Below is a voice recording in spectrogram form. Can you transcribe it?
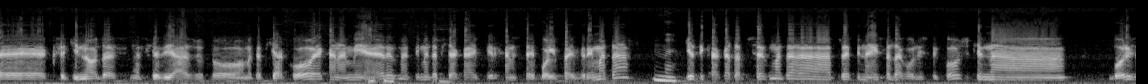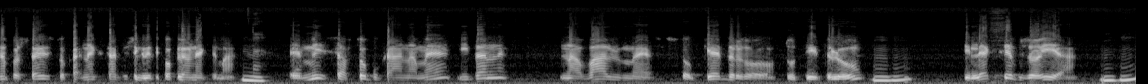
ε, ξεκινώντας να σχεδιάζω το μεταπτυχιακό, έκανα μία έρευνα τι μεταπτυχιακά υπήρχαν στα υπόλοιπα ιδρύματα. Ναι, γιατί κακά τα ψέγματα πρέπει να είσαι ανταγωνιστικός και να μπορείς να προσφέρεις το, να έχεις κάποιο συγκριτικό πλεονέκτημα. ναι, Εμείς αυτό που κάναμε ήταν να βάλουμε στο κέντρο του τίτλου Μμμ. τη λέξη ευζοία, Μμμ.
